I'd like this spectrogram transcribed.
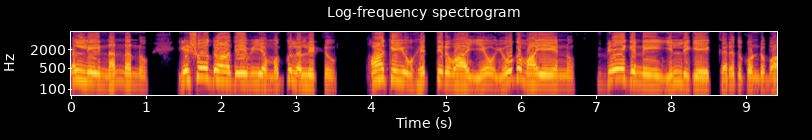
ಅಲ್ಲಿ ನನ್ನನ್ನು ಯಶೋಧಾದೇವಿಯ ಮಗ್ಗುಲಲ್ಲಿಟ್ಟು ಆಕೆಯು ಹೆತ್ತಿರುವ ಯೋ ಮಾಯೆಯನ್ನು ಬೇಗನೆ ಇಲ್ಲಿಗೆ ಕರೆದುಕೊಂಡು ಬಾ.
